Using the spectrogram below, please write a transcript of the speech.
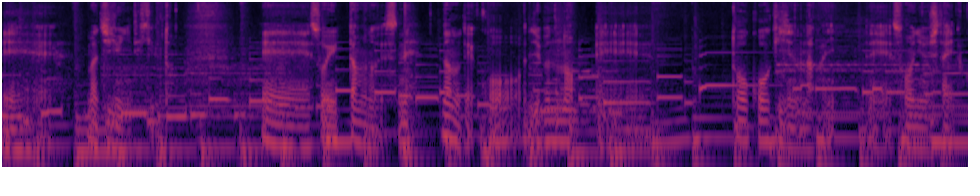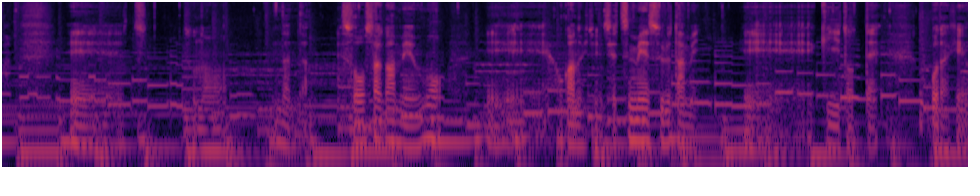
えまあ、自由にできると、えそういったものですね。なのでこう自分の、え投稿記事の中に、え挿入したりとか、えそのなんだ操作画面を、え他の人に説明するために、え切り取ってここだけを、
